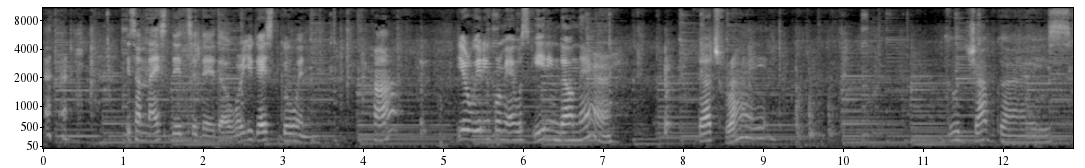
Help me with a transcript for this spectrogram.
it's a nice day today though. Where are you guys going? Huh? You're waiting for me. I was eating down there. That's right. Good job, guys.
